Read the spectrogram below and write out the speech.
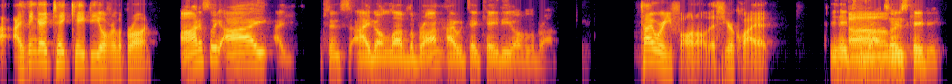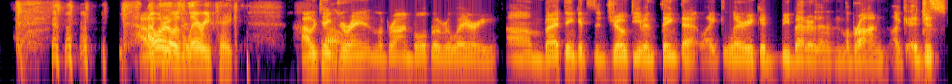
I, I think I'd take KD over LeBron. Honestly, I, I, since I don't love LeBron, I would take KD over LeBron. Ty, where you fall on all this? You're quiet. He hates LeBron, so Um, he's KD. I, would want to know his Larry take. I would take Oh. Durant and LeBron both over Larry. Um, but I think it's a joke to even think that like Larry could be better than LeBron. Like it just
